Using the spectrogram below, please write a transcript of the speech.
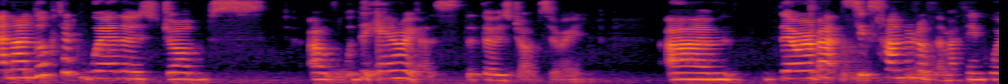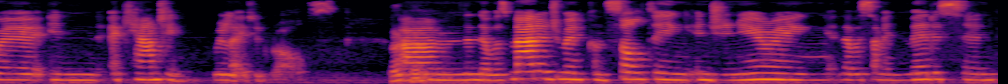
and I looked at where those jobs, uh, the areas that those jobs are in. Um, there were about 600 of them, I think, were in accounting related roles. Okay. Um, then there was management, consulting, engineering. There was some in medicine.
